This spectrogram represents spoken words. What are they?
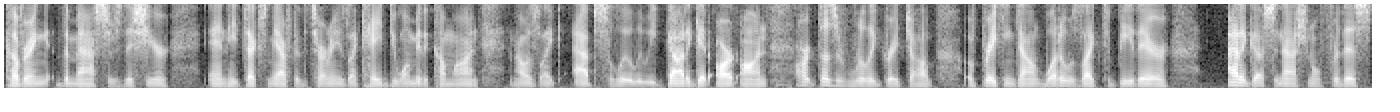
covering the Masters this year. And he texted me after the tournament. He's like, "Hey, do you want me to come on?" And I was like, "Absolutely, we got to get Art on." Art does a really great job of breaking down what it was like to be there at Augusta National for this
